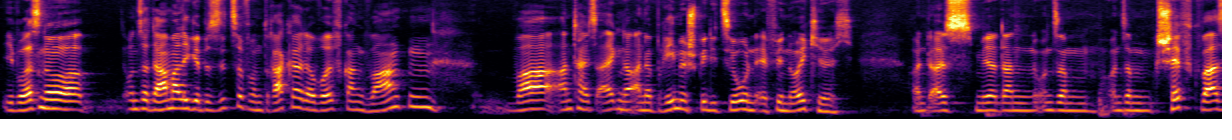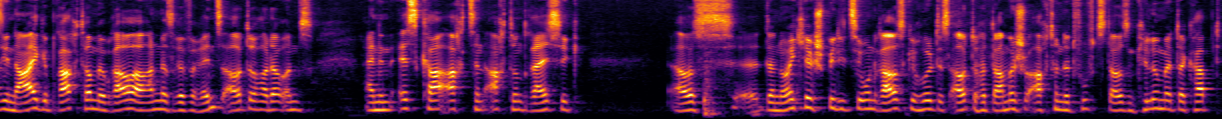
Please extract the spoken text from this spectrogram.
Ich weiß noch, unser damaliger Besitzer vom Dracker, der Wolfgang Wanken, war Anteilseigner an der Bremer Spedition F.W. Neukirch. Und als wir dann unserem, unserem Chef quasi nahegebracht haben, wir brauchen ein anderes Referenzauto, hat er uns einen SK 1838 aus äh, der Neukirch-Spedition rausgeholt. Das Auto hat damals schon 850.000 Kilometer gehabt.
